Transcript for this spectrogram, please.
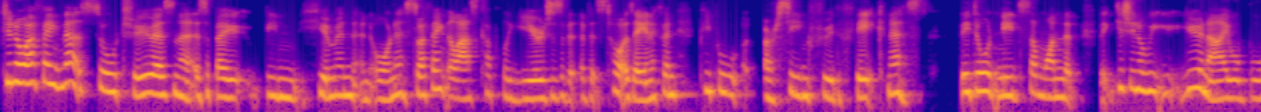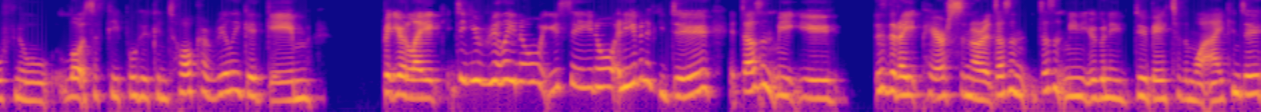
do you know, I think that's so true, isn't it? It's about being human and honest. So I think the last couple of years, is if, it, if it's taught us anything, people are seeing through the fakeness. They don't need someone that, because, you know, we, you and I will both know lots of people who can talk a really good game, but you're like, do you really know what you say? You know, and even if you do, it doesn't make you the right person or it doesn't doesn't mean you're going to do better than what I can do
